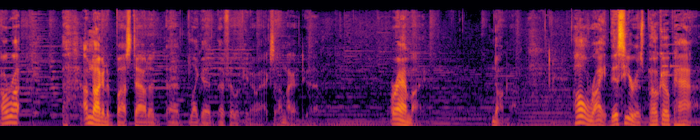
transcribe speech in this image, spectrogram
All right. I'm not to bust out a, a like a, a, Filipino accent. I'm not to do that. Or am I? No, I'm not. All right. This here is Poco Path.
